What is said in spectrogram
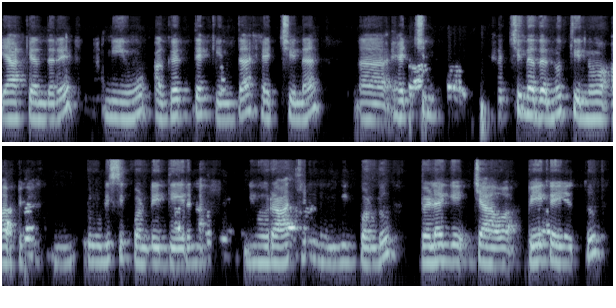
ಯಾಕೆಂದರೆ ನೀವು ಅಗತ್ಯಕ್ಕಿಂತ ಹೆಚ್ಚಿನ ಹೆಚ್ಚಿನ, ಹೆಚ್ಚಿನದನ್ನು ತಿನ್ನುವ ಅಭ್ಯಾಸ ರೂಢಿಸಿಕೊಂಡಿದ್ದೀರಾ. ನೀವು ರಾತ್ರಿ ಮುಗಿಕೊಂಡು ಬೆಳಗ್ಗೆ ಜಾವ ಬೇಗ ಎದ್ದು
